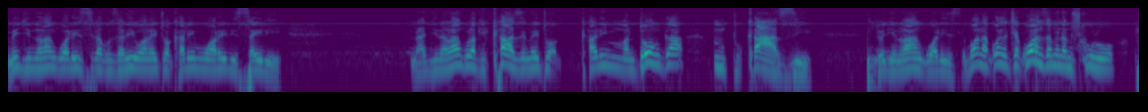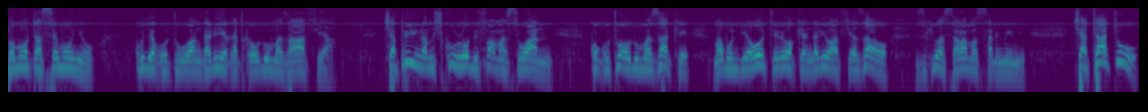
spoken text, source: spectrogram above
Mi jina langu halisi la kuzaliwa naitwa Karimu Waridi Saidi, na jina langu la kikazi naitwa Karimu Mandonga mtu kazi, ndio jina langu halisi bwana. Kwanza cha kwanza mimi namshukuru promoter Semunyo kuja kutuangalia katika huduma za afya. Cha pili namshukuru Lobby Pharmacy One kwa kutoa huduma zake, mabondia wote leo wakiangaliwa afya zao zikiwa salama salimini. Cha tatu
